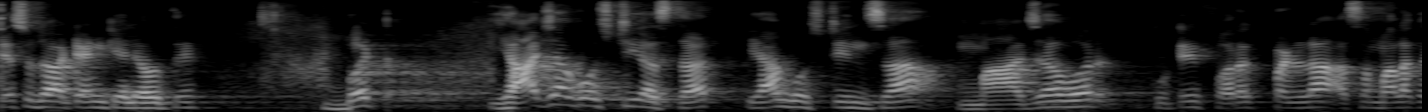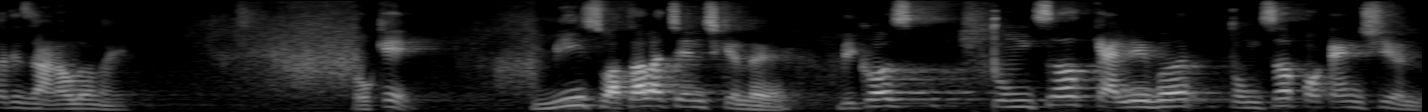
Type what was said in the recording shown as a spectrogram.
ते सुद्धा अटेंड केले होते. बट ह्या ज्या गोष्टी असतात ह्या गोष्टींचा माझ्यावर कुठे फरक पडला असं मला कधी जाणवलं नाही. ओके मी स्वतःला चेंज केलंय. बिकॉज तुमचं कॅलिबर तुमचं पोटेन्शियल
